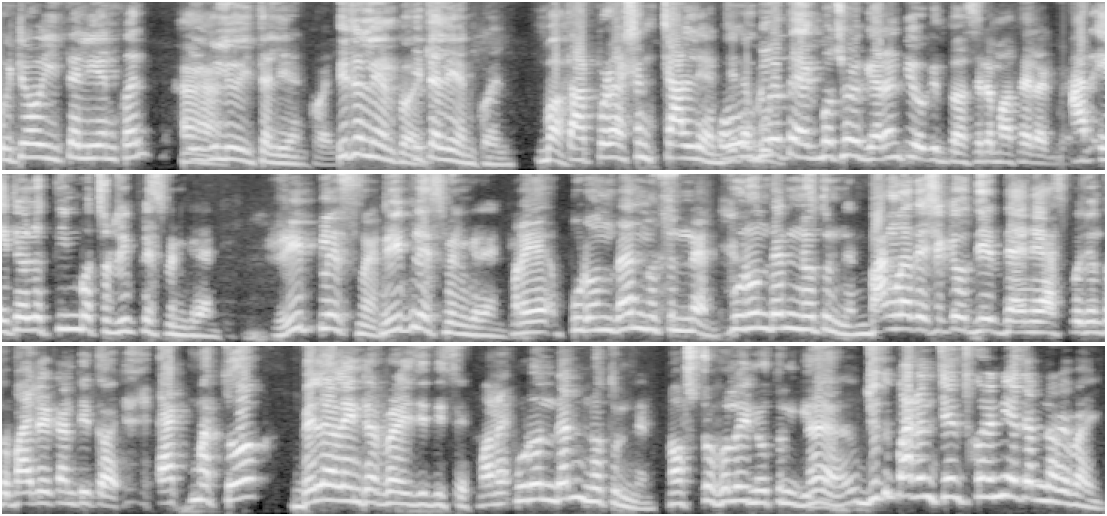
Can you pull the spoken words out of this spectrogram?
ওইটাও ইতালিয়ান কয়েল। এগুলিও Italian coil Italian coil Italian coil. তারপরে আসেন চার লেয়ার ওগুলোতে এক বছরের গ্যারান্টিও কিন্তু আছে এটা মাথায় রাখবেন। আর এটা হলো তিন বছর replacement guarantee replacement replacement guarantee মানে পুরন দেন নতুন নেন। পুরন দেন নতুন নেন। বাংলাদেশে কেউ দিয়ে দেয়নি আজ পর্যন্ত বাইরের কান্ট্রিতে হয়। একমাত্র বেলাল এন্টারপ্রাইজে দিছে। মানে পুরন দেন নতুন নেন। নষ্ট হলেই নতুন হ্যাঁ যদি পারেন চেঞ্জ করে নিয়ে যান না রে ভাই।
